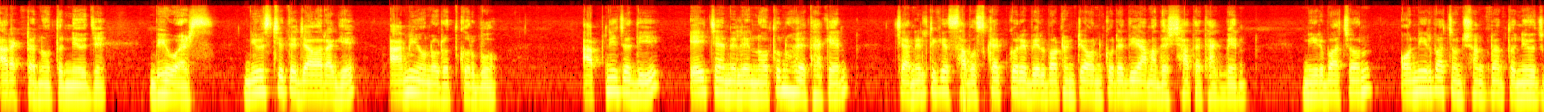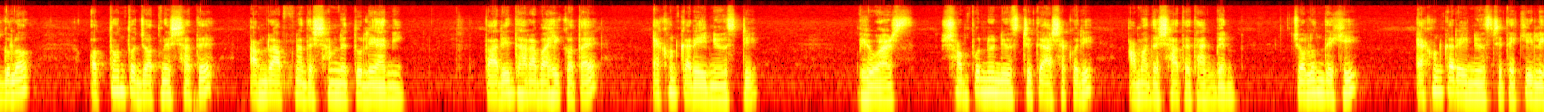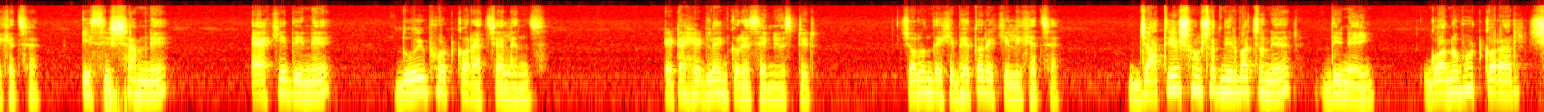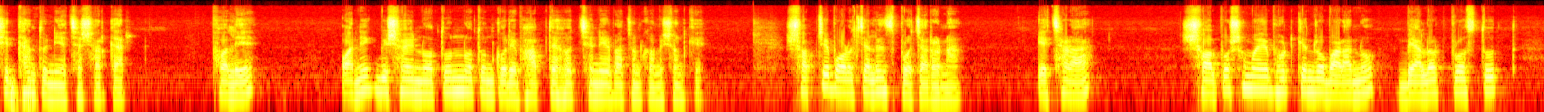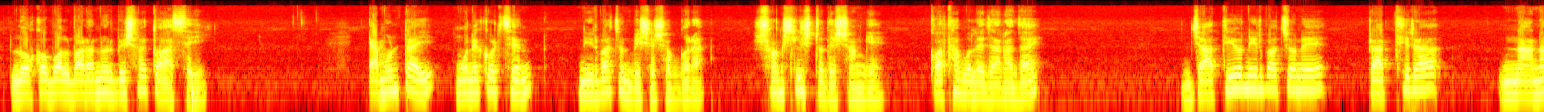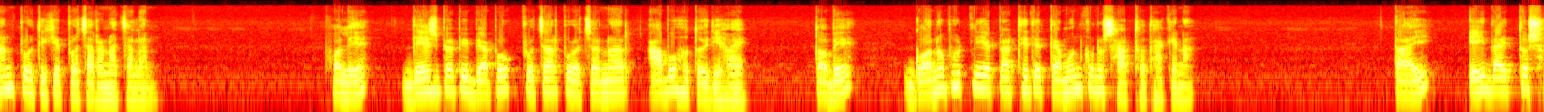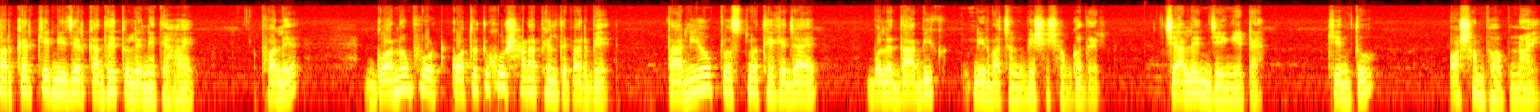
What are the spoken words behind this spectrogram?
আর একটা নতুন নিউজে ভিউয়ার্স নিউজটিতে যাওয়ার আগে আমি অনুরোধ করব, আপনি যদি এই চ্যানেলে নতুন হয়ে থাকেন চ্যানেলটিকে সাবস্ক্রাইব করে বেল বাটনটি অন করে দিয়ে আমাদের সাথে থাকবেন। নির্বাচন, অনির্বাচন সংক্রান্ত নিউজগুলো অত্যন্ত যত্নের সাথে আমরা আপনাদের সামনে তুলে আনি। তারই ধারাবাহিকতায় এখনকার এই নিউজটি ভিউয়ার্স সম্পূর্ণ নিউজটিতে আশা করি আমাদের সাথে থাকবেন। চলুন দেখি এখনকার এই নিউজটিতে কী লিখেছে? ইসির সামনে একই দিনে দুই ভোট করার চ্যালেঞ্জ এটা হেডলাইন করেছে নিউজটির চলুন দেখি ভেতরে কি লিখেছে। জাতীয় সংসদ নির্বাচনের দিনেই গণভোট করার সিদ্ধান্ত নিয়েছে সরকার। ফলে অনেক বিষয়ে নতুন নতুন করে ভাবতে হচ্ছে নির্বাচন কমিশনকে। সবচেয়ে বড় চ্যালেঞ্জ প্রচারণা। এছাড়া স্বল্প সময়ে ভোট কেন্দ্র বাড়ানো, ব্যালট প্রস্তুত, লোকবল বাড়ানোর বিষয় তো আছেই। এমনটাই মনে করছেন নির্বাচন বিশেষজ্ঞরা, সংশ্লিষ্টদের সঙ্গে। কথা বলে জানা যায়, জাতীয় নির্বাচনে প্রার্থীরা নানান প্রতীকে প্রচারণা চালান। ফলে দেশব্যাপী ব্যাপক প্রচার প্রচারণার আবহ তৈরি হয়। তবে গণভোট নিয়ে প্রার্থীদের তেমন কোনো স্বার্থ থাকে না। তাই এই দায়িত্ব সরকারকে নিজের কাঁধে তুলে নিতে হয়। ফলে গণভোট কতটুকু সাড়া ফেলতে পারবে, তা নিয়েও প্রশ্ন থেকে যায় বলে দাবি নির্বাচন বিশেষজ্ঞদের। চ্যালেঞ্জিং এটা, কিন্তু অসম্ভব নয়।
